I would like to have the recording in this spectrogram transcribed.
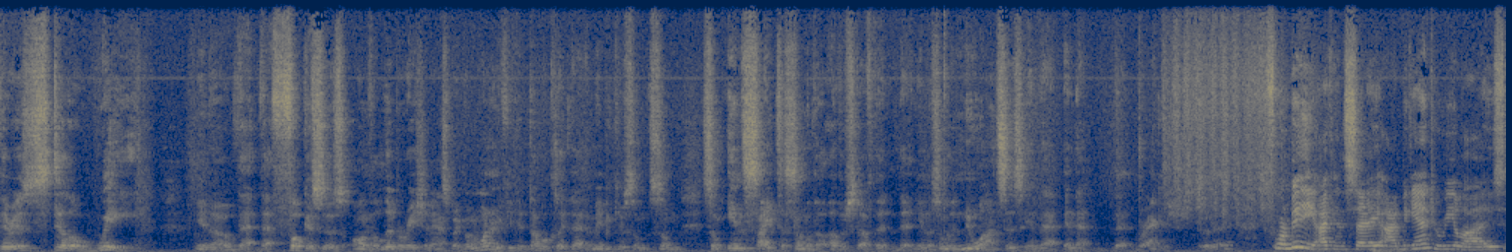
there is still a we, you know, that, that focuses on the liberation aspect. But I'm wondering if you could double click that and maybe give some, some, some insight to some of the other stuff that, that, you know, some of the nuances in that, in that, that bracket. For me, I can say I began to realize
